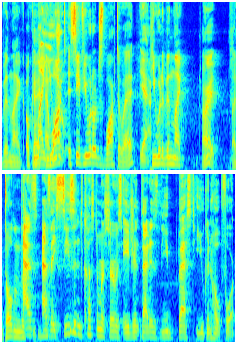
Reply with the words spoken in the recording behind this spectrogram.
been like, okay, My and usual- walked? See, if you would have just walked away, Yeah. he would have been like, all right, I told him to. as as a seasoned customer service agent, that is the best you can hope for.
